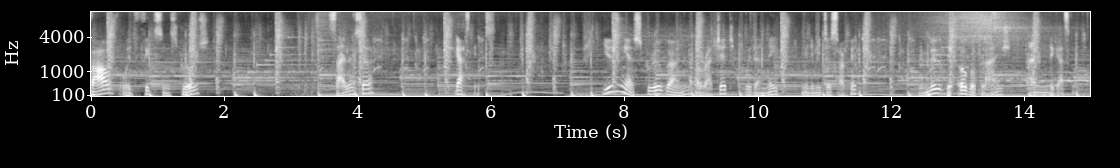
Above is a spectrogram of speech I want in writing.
valve with fixing screws, silencer, gaskets. Using a screw gun or ratchet with an 8mm socket, remove the overflange and the gasket.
